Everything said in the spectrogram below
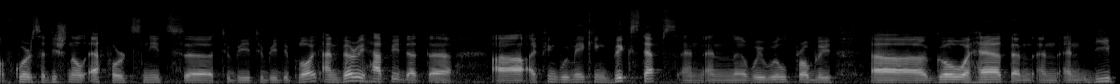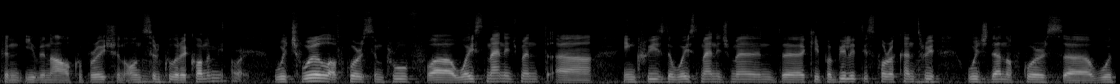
of course, additional efforts needs uh, to be to be deployed. I'm very happy that uh, uh, I think we're making big steps, and and uh, we will probably uh, go ahead and, and, and deepen even our cooperation on circular economy right. which will, of course, improve uh, waste management, uh, increase the waste management uh, capabilities for a country, which then, of course, uh, would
